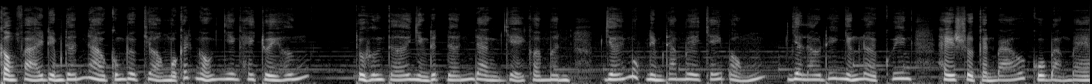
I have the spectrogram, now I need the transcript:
Không phải điểm đến nào cũng được chọn một cách ngẫu nhiên hay tùy hứng. Tôi hướng tới những đích đến đang dậy gọi mình với một niềm đam mê cháy bỏng và lờ đi những lời khuyên hay sự cảnh báo của bạn bè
